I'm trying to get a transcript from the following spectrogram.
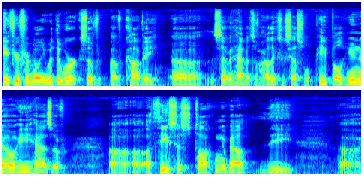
If you're familiar with the works of, of Covey, uh, The Seven Habits of Highly Successful People, you know he has a, uh, a thesis talking about the, uh,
